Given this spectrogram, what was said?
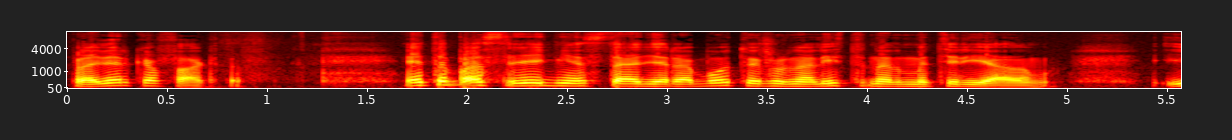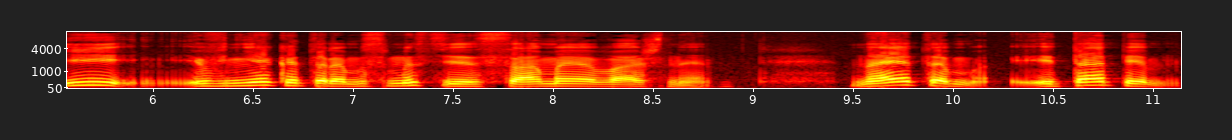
Проверка фактов. Это последняя стадия работы журналиста над материалом и в некотором смысле самое важное. На этом этапе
